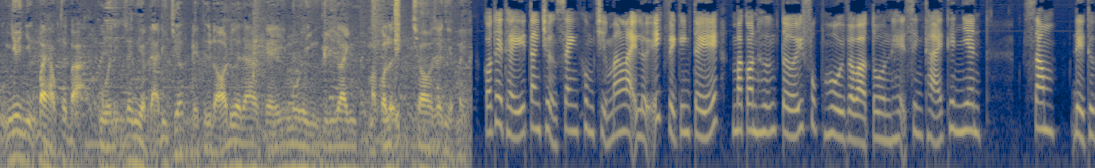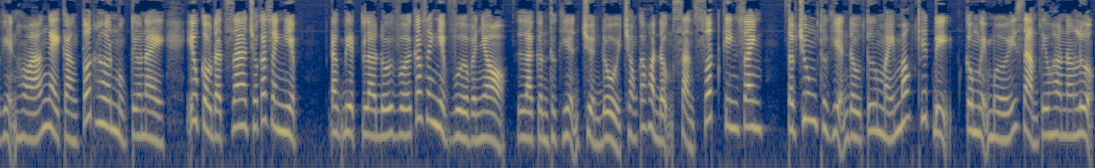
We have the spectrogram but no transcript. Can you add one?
cũng như những bài học thất bại của những doanh nghiệp đã đi trước để từ đó đưa ra cái mô hình kinh doanh mà có lợi ích cho doanh nghiệp mình. Có thể thấy tăng trưởng xanh không chỉ mang lại lợi ích về kinh tế mà còn hướng tới phục hồi và bảo tồn hệ sinh thái thiên nhiên. Song, để thực hiện hóa ngày càng tốt hơn mục tiêu này, yêu cầu đặt ra cho các doanh nghiệp, đặc biệt là đối với các doanh nghiệp vừa và nhỏ là cần thực hiện chuyển đổi trong các hoạt động sản xuất kinh doanh tập trung thực hiện đầu tư máy móc, thiết bị, công nghệ mới, giảm tiêu hao năng lượng,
